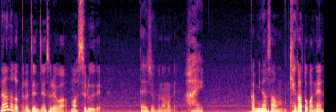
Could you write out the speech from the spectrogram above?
ならなかったら全然それはまあスルーで大丈夫なので。はい。が皆さん怪我とかね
